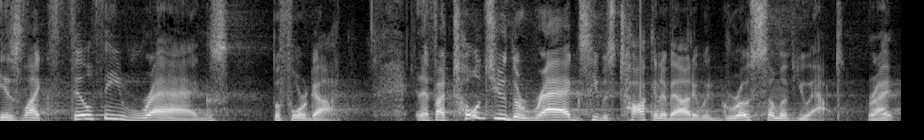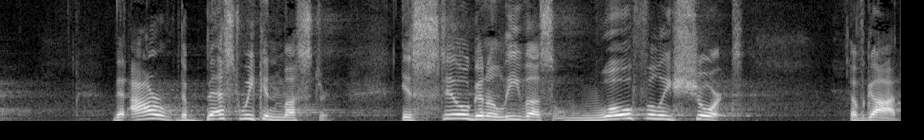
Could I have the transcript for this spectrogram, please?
is like filthy rags before God. And if I told you the rags he was talking about, it would gross some of you out, right? That our the best we can muster is still going to leave us woefully short of God.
